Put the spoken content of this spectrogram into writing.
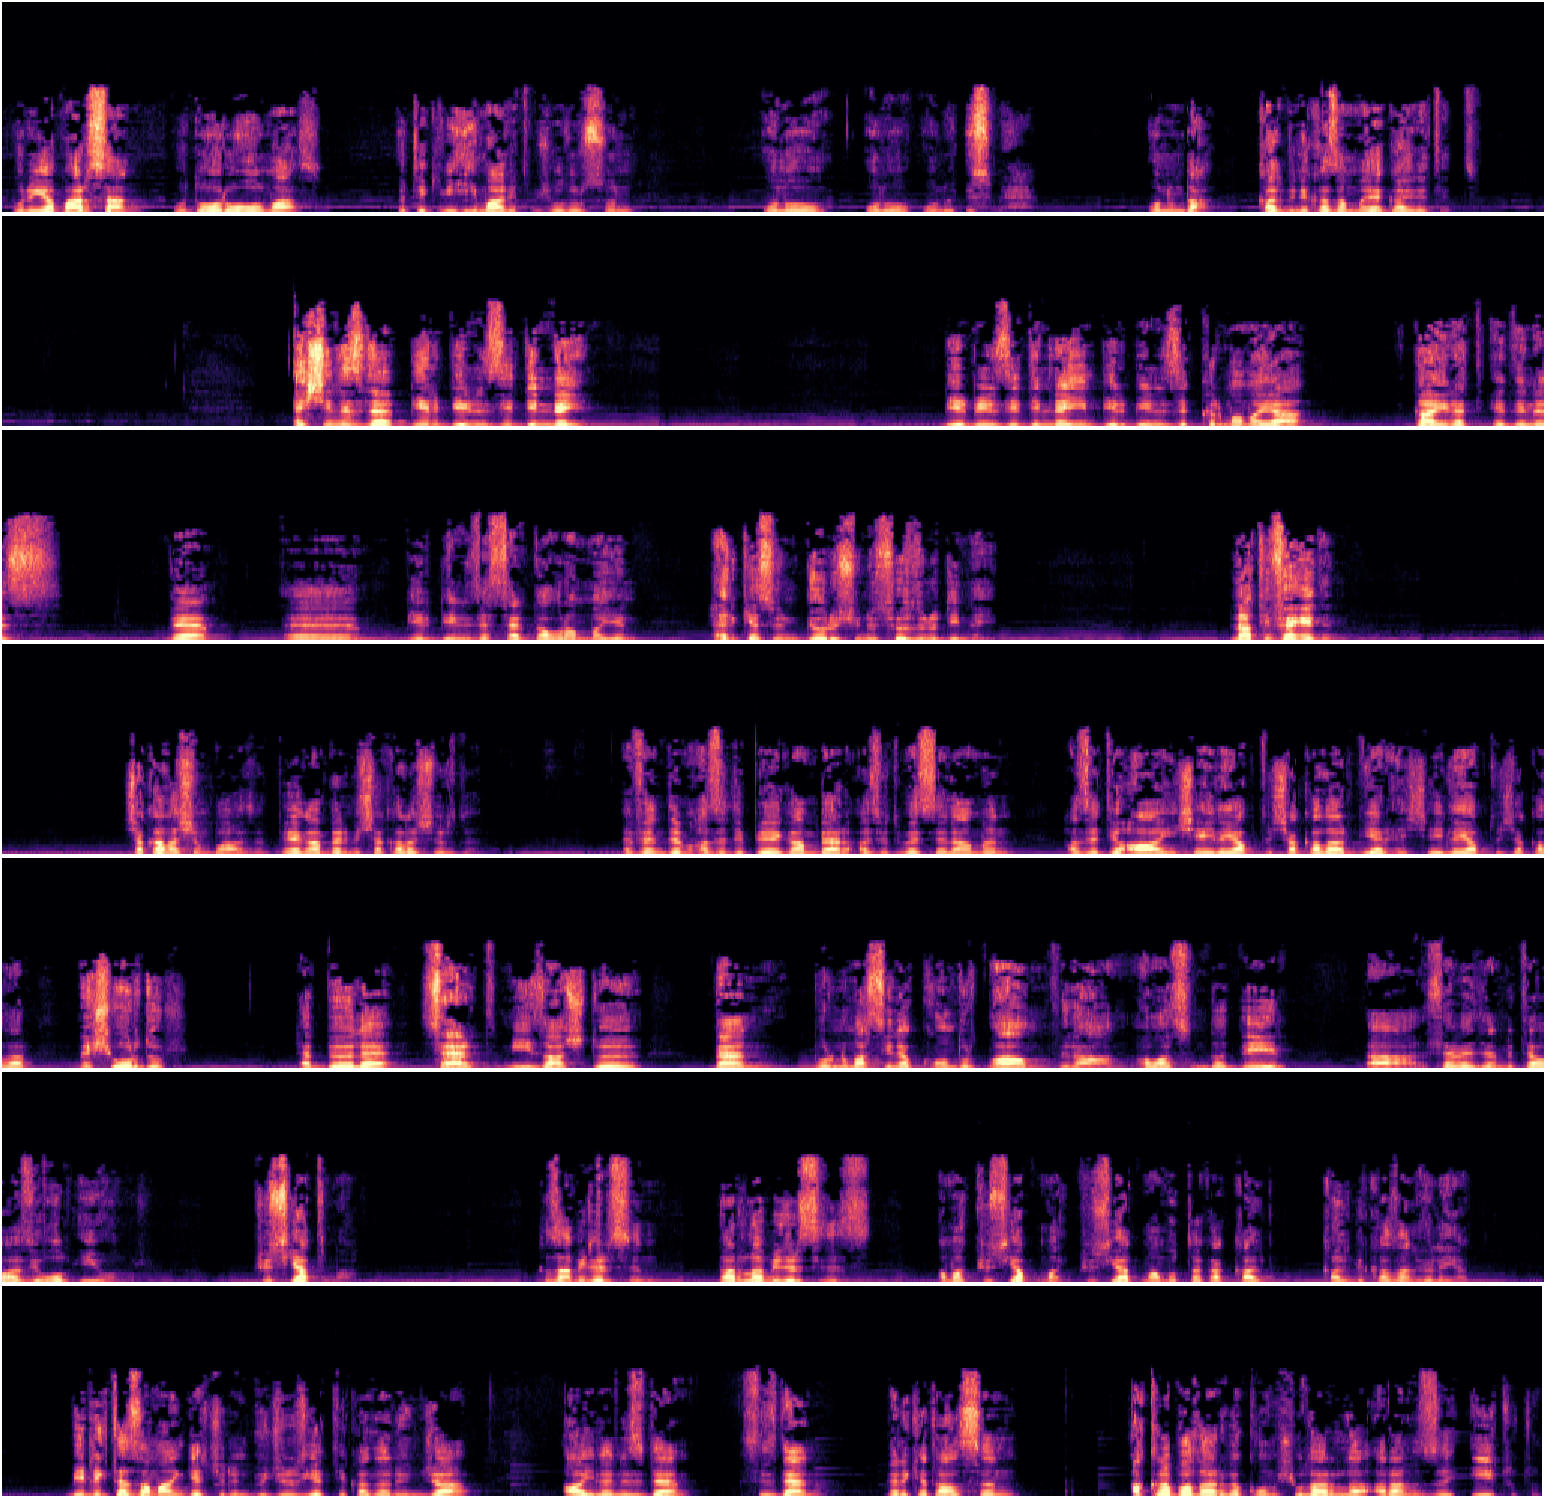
bunu yaparsan o doğru olmaz. Ötekini ihmal etmiş olursun. Onu onu onu üzme. Onun da kalbini kazanmaya gayret et. Eşinizle birbirinizi dinleyin. Birbirinizi dinleyin, birbirinizi kırmamaya gayret ediniz ve e, birbirinize sert davranmayın. Herkesin görüşünü, sözünü dinleyin. Latife edin. Şakalaşın bazen. Peygamberimiz şakalaşırdı. Efendim Hazreti Peygamber Hazreti Vesselam'ın Hazreti Ayşe ile yaptığı şakalar, diğer eşeğiyle yaptığı şakalar meşhurdur. Hep böyle sert, mizaçlı, ben burnuma sinek kondurtmam filan havasında değil. Ya, sevecen mütevazi ol iyi olur. Küs yatma. Kızabilirsin, darılabilirsiniz ama küs yapma, küs yatma mutlaka kalp, kalbi kazan öyle yat. Birlikte zaman geçirin gücünüz yettiği kadarınca. Aileniz de sizden bereket alsın. Akrabalar ve komşularla aranızı iyi tutun.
